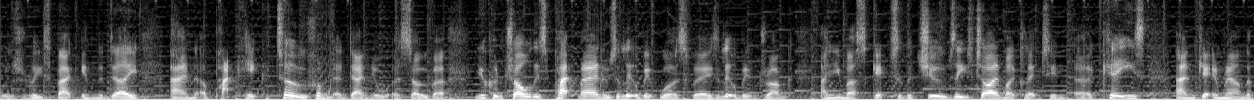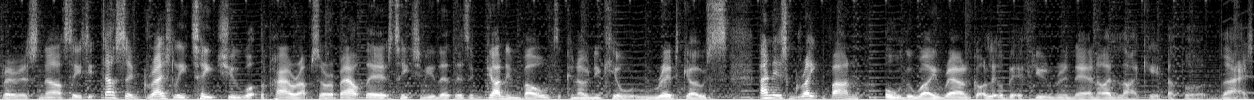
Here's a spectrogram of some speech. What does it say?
was released back in the day, and uh, Pack Hick 2 from uh, Daniel Asoba. You control this Pac-Man who's a little bit worse for he's a little bit drunk, and you must get to the tubes each time by collecting uh, keys and getting around the various nasties. It does uh, gradually teach you what the power-ups are about there. It's teaching me that there's a gun involved that can only kill red ghosts, and it's great fun all the way round. Got a little bit of humour in there, and I like it for that.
